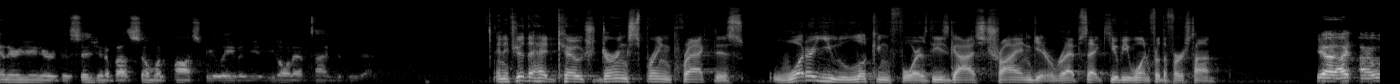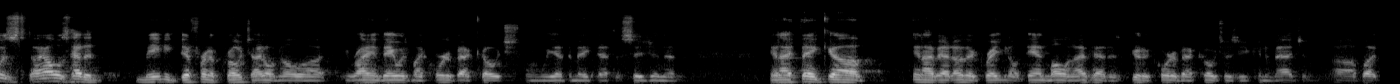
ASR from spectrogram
enter in your decision about someone possibly leaving. You, you don't have time to do that. And if you're the head coach during spring practice, what are you looking for as these guys try and get reps at QB1 for the first time? Yeah, I, I was I always had a maybe different approach. I don't know. Uh, Ryan Day was my quarterback coach when we had to make that decision, and and I think uh, and I've had other great, you know, Dan Mullen. I've had as good a quarterback coach as you can imagine. Uh, but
